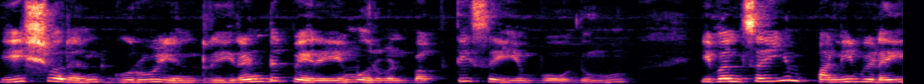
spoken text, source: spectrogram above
ஈஸ்வரன் குரு என்று இரண்டு பேரையும் ஒருவன் பக்தி செய்யும் போதும் இவன் செய்யும் பணிவிடை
